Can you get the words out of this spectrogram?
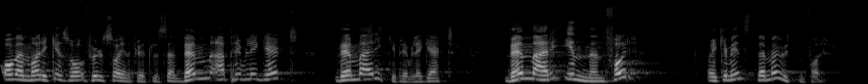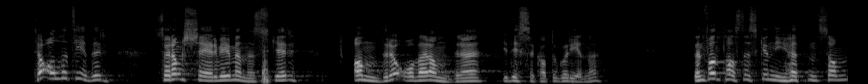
og hvem har ikke så, fullt så innflytelse? Hvem er privilegert, hvem er ikke privilegert? Hvem er innenfor, og ikke minst, hvem er utenfor? Til alle tider så rangerer vi mennesker, andre og hverandre, i disse kategoriene. Den fantastiske nyheten som,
